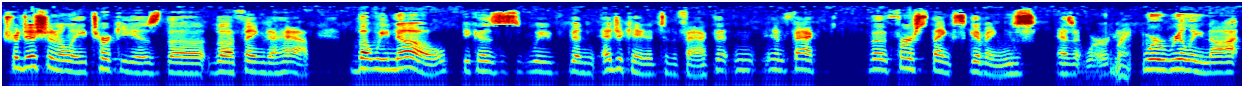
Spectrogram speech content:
traditionally turkey is the the thing to have. But we know because we've been educated to the fact that, in, in fact, the first Thanksgivings, as it were, Right. were really not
